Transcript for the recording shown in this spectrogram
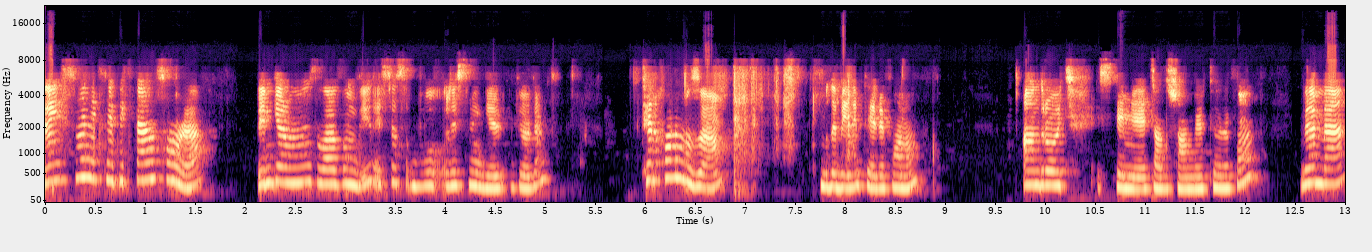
Resmi ekledikten sonra beni görmeniz lazım değil. Esas bu resmi gö- görün. Telefonumuza bu da benim telefonum. Android sistemiyle çalışan bir telefon. Ve ben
